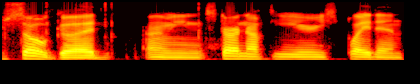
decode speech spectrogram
so good. I mean, starting off the year, he's played in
